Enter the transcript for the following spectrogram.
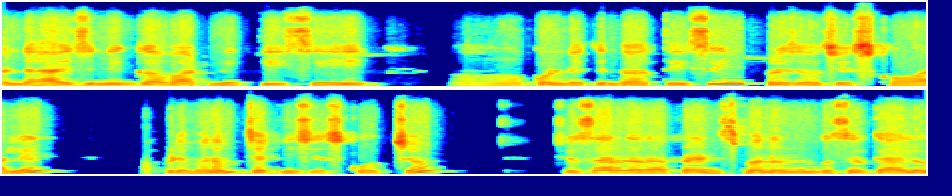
అండ్ హైజీనిక్గా వాటిని తీసి కొండ కింద తీసి ప్రిజర్వ్ చేసుకోవాలి. అప్పుడే మనం చట్నీ చేసుకోవచ్చు. చూసారు కదా ఫ్రెండ్స్ మనం ఉసిరికాయలు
